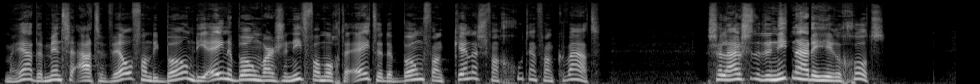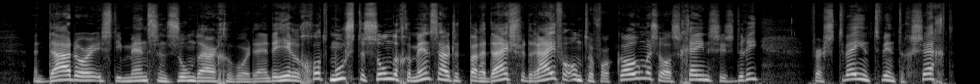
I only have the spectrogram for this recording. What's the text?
Maar ja, de mensen aten wel van die boom, die ene boom waar ze niet van mochten eten, de boom van kennis van goed en van kwaad. Ze luisterden niet naar de Heere God. En daardoor is die mens een zondaar geworden. En de Heere God moest de zondige mens uit het paradijs verdrijven om te voorkomen, zoals Genesis 3, vers 22 zegt,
